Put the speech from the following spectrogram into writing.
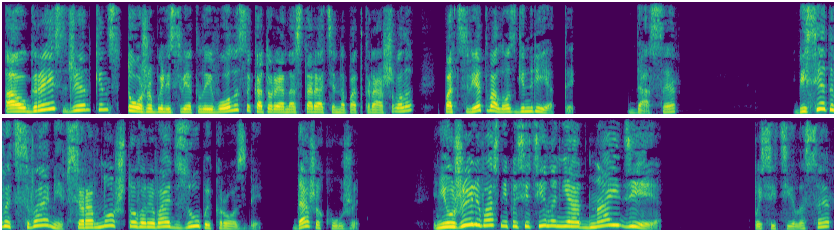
А у Грейс Дженкинс тоже были светлые волосы, которые она старательно подкрашивала под цвет волос Генриетты. — Да, сэр. — Беседовать с вами все равно, что вырывать зубы Кросби. Даже хуже. Неужели вас не посетила ни одна идея? — Посетила, сэр.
